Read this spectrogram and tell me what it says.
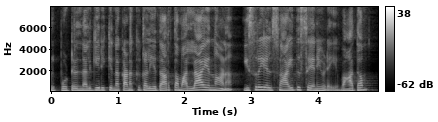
റിപ്പോർട്ടിൽ നൽകിയിരിക്കുന്ന കണക്കുകൾ യഥാർത്ഥമല്ല എന്നാണ് ഇസ്രയേൽ സായുധ സേനയുടെ വാദം.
